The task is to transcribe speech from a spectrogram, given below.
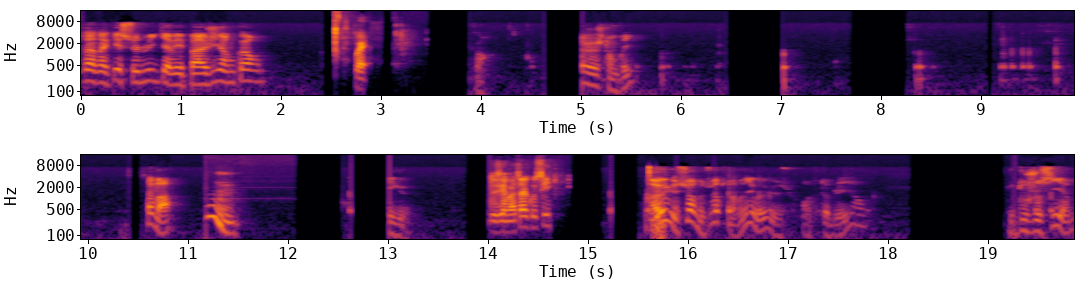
T'as attaqué celui qui avait pas agi encore? Ouais. D'accord. Je t'en prie. Ça va. Hmm. Deuxième attaque aussi Ah oui, bien sûr, bien sûr, t'en prie, oui, bien sûr, fait plaisir. Tu touches aussi, hein.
